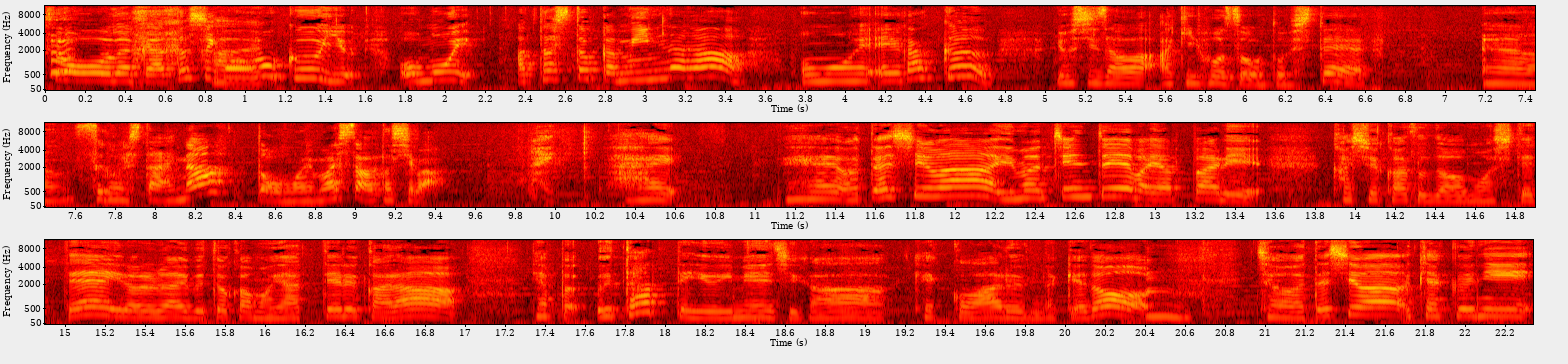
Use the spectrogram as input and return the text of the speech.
そうなんか私が思く、ゆ思い私とかみんなが思い描く吉沢明穂像として、うん、過ごしたいなと思いました私は。うはいえー私は今ちんといえばやっぱり歌手活動もしてていろいろライブとかもやってるからやっぱ歌っていうイメージが結構あるんだけど、ん。じゃあ私は逆に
